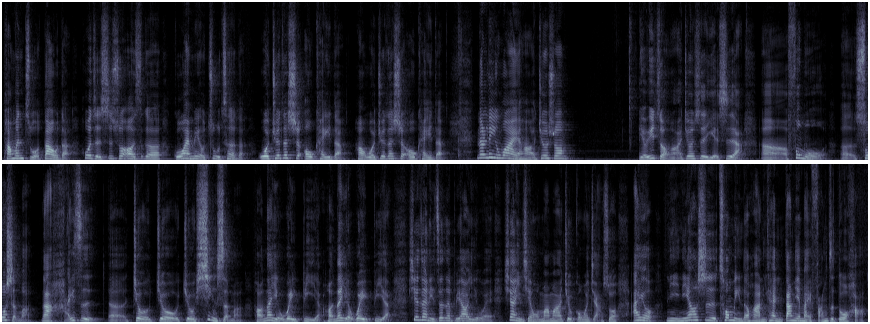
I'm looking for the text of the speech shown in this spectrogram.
旁门左道的，或者是说哦这个国外没有注册的，我觉得是 OK 的，好，我觉得是 OK 的。那另外哈，就是说。有一种啊，就是也是啊，呃，父母呃说什么，那孩子呃就就就信什么，好，那也未必呀，好，那也未必啊。现在你真的不要以为，像以前我妈妈就跟我讲说，哎呦，你你要是聪明的话，你看你当年买房子多好。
